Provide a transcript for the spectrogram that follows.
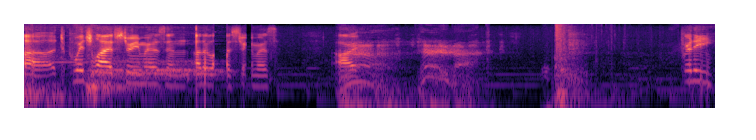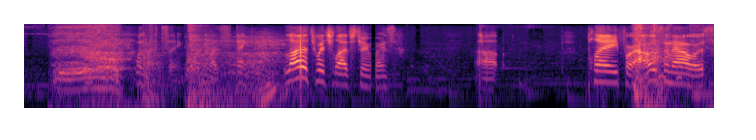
uh, Twitch live streamers and other live streamers are pretty. What am I saying? What am I saying? A lot of Twitch live streamers uh, play for hours and hours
